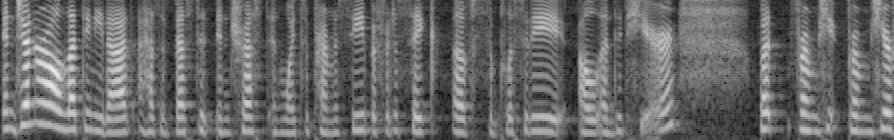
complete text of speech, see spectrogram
In general, Latinidad has a vested interest in white supremacy, but for the sake of simplicity, I'll end it here. But from he- from here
